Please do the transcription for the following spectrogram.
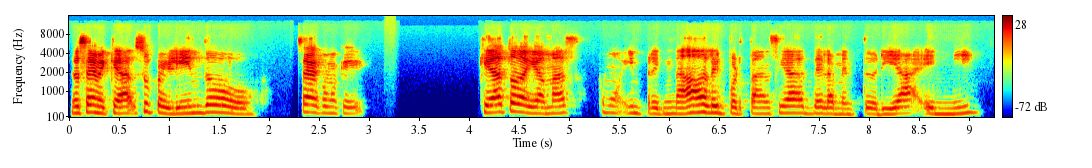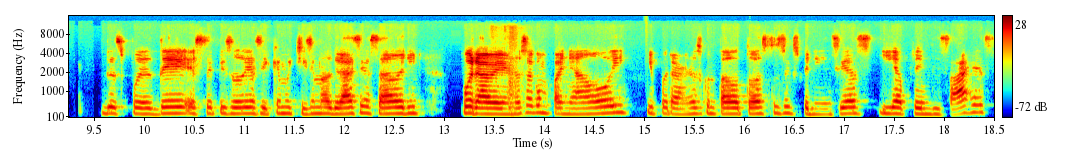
no sé, me queda súper lindo, o sea, como que queda todavía más como impregnada la importancia de la mentoría en mí después de este episodio. Así que muchísimas gracias, Adri, por habernos acompañado hoy y por habernos contado todas tus experiencias y aprendizajes.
